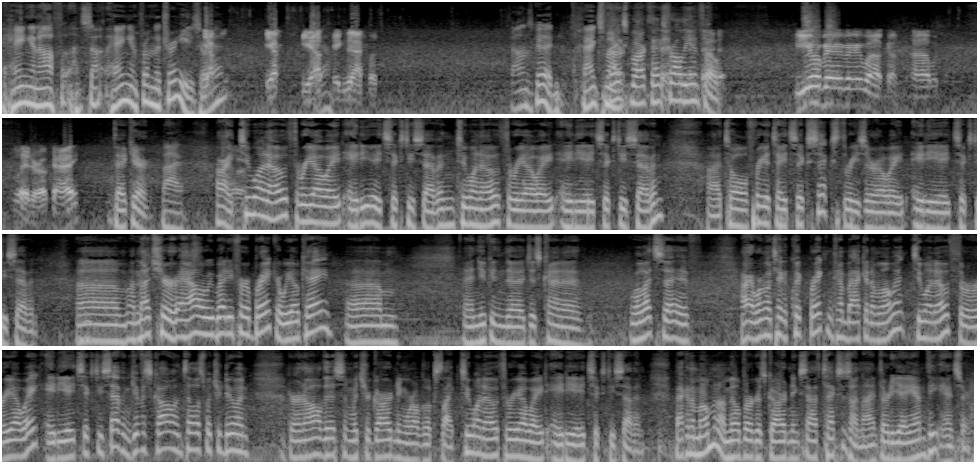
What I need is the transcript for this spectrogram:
Hanging off, uh, so- hanging from the trees, right? Yep, yep, Yeah. exactly. Sounds good. Thanks, Mark. Thanks, Mark. Thanks for all the info. You're very, very welcome. Uh, we'll later, okay? Take care. Bye. All right, 210 308 8867. 210 308 8867. Uh, Toll free, it's 866 308 8867. Um, I'm not sure. Al, are we ready for a break? Are we okay? Um, and you can uh, just kind of. Well, let's. Uh, if, all right, we're going to take a quick break and come back in a moment. 210 308 8867. Give us a call and tell us what you're doing during all this and what your gardening world looks like. 210 308 8867. Back in a moment on Milberger's Gardening, South Texas on 930 a.m. The Answer.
